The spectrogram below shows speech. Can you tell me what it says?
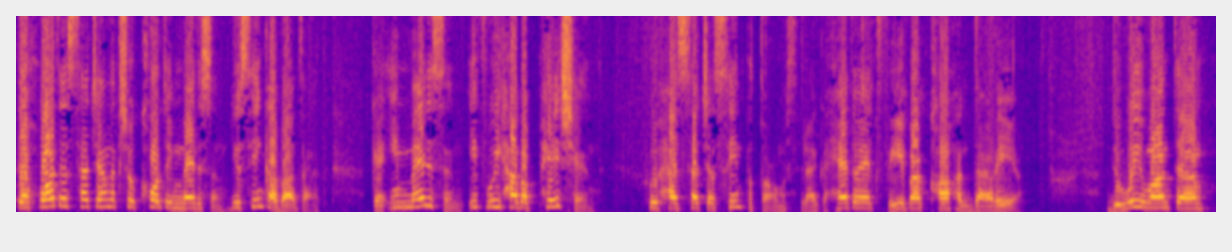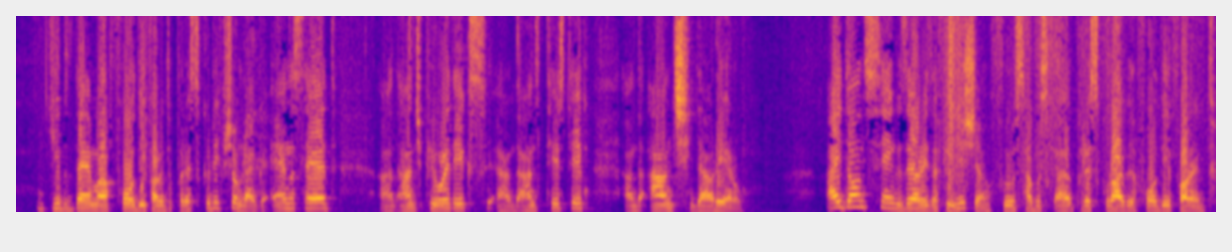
Then what is such an actual called in medicine? You think about that. Okay, in medicine, if we have a patient who has such a symptoms like headache, fever, cough, and diarrhea, do we want to um, give them uh, four different prescription like NSAID and antipyretics and antitussive and antidiarrheal? I don't think there is a physician who uh, prescribed four different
